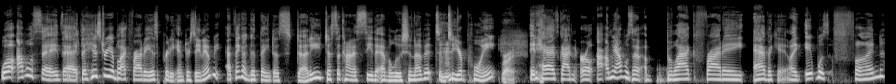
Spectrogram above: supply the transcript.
Well, I will say that the history of Black Friday is pretty interesting. It'll be, I think, a good thing to study just to kind of see the evolution of it. To, to mm-hmm. your point, Right. It has gotten early. I mean, I was a, a Black Friday advocate. Like it was fun.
